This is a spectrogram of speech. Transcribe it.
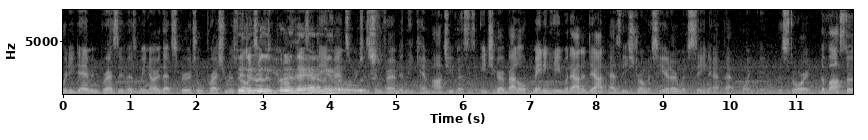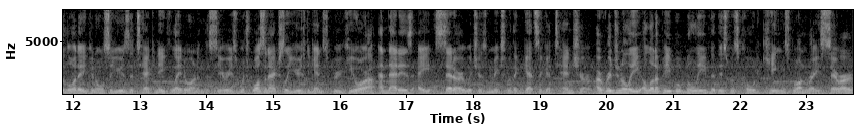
pretty damn impressive, as we know that spiritual pressure is They didn't relative really to put your it in the anime, defense, though, which is confirmed in the Kenpachi versus Ichigo battle, meaning he without a doubt has the strongest Hierro we've seen at that point in the story. The Vasto Lorde can also use a technique later on in the series, which wasn't actually used against Ulquiorra, and that is a Cero, which is mixed with a Getsuga Tensho. Originally, a lot of people believe that this was called King's Gran Rey Cero,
